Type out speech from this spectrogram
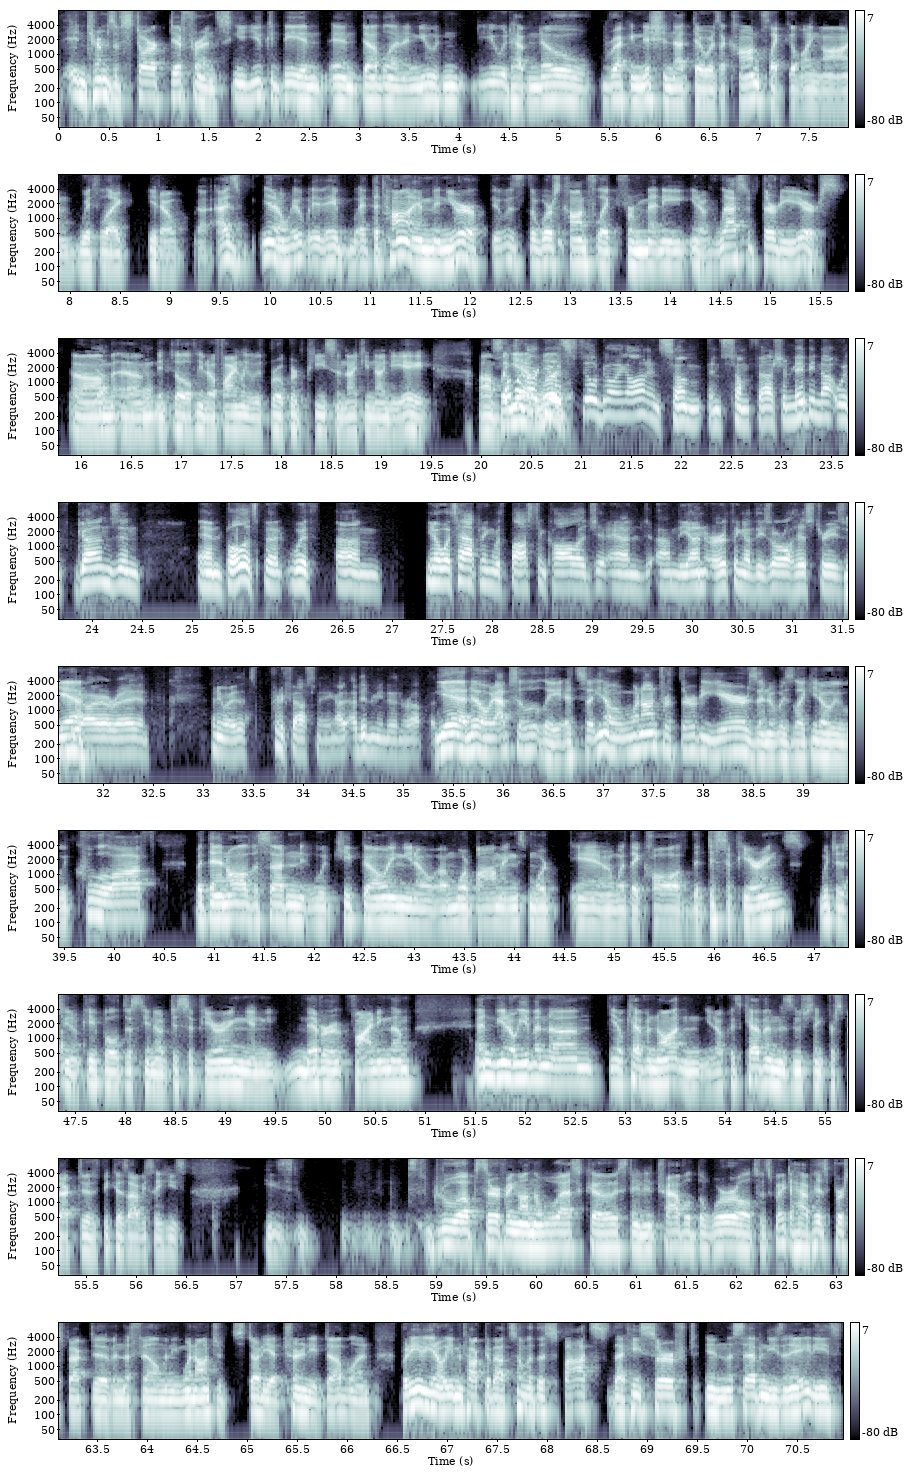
in terms of stark difference, you, you, could be in, in Dublin and you would you would have no recognition that there was a conflict going on with like you know as you know it, it, at the time in Europe it was the worst conflict for many you know lasted thirty years um, yeah, um, yeah. until you know finally was brokered peace in 1998. Um, but yeah, argue it it's still going on in some in some fashion. Maybe not with guns and and bullets, but with um, you know what's happening with Boston College and um, the unearthing of these oral histories with yeah. the IRA and anyway that's pretty fascinating I, I didn't mean to interrupt but. yeah no absolutely it's uh, you know it went on for 30 years and it was like you know it would cool off but then all of a sudden it would keep going you know uh, more bombings more you know what they call the disappearings which is yeah. you know people just you know disappearing and never finding them and you know even um you know kevin naughton you know because kevin is an interesting perspective because obviously he's he's grew up surfing on the west coast and had traveled the world. So it's great to have his perspective in the film. And he went on to study at trinity dublin. But he you know even talked about some of the spots that he surfed in the 70s and 80s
